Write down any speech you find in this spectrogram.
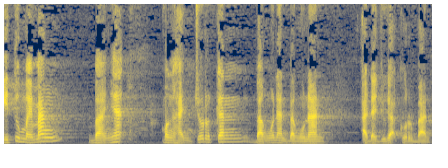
itu memang banyak menghancurkan bangunan-bangunan ada juga kurban.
